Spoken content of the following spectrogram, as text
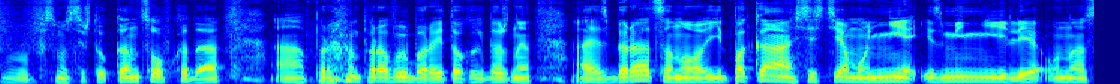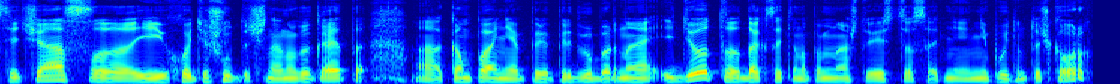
в, смысле, что концовка, да, а, про, про выборы и то, как должны а, избираться, но и пока систему не изменили у нас сейчас, э, и хоть и шуточная, но какая-то кампания предвыборная идет, да, кстати, напоминаю, что есть сайт непутин.орг,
